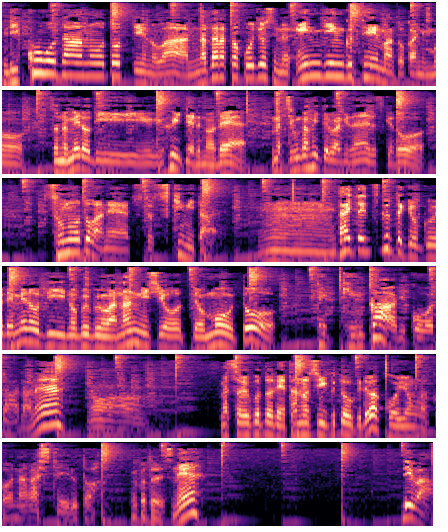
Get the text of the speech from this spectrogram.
リコーダーの音っていうのは、なだらか向上心のエンディングテーマとかにも、そのメロディー吹いてるので、まあ、自分が吹いてるわけじゃないですけど、その音がね、ちょっと好きみたい。うーん。だいたい作った曲でメロディーの部分は何にしようって思うと、鉄筋かリコーダーだね。うん。まあ、そういうことで楽しいトークではこういう音楽を流しているということですね。では、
